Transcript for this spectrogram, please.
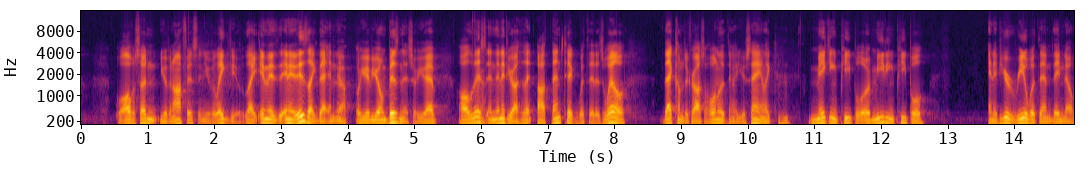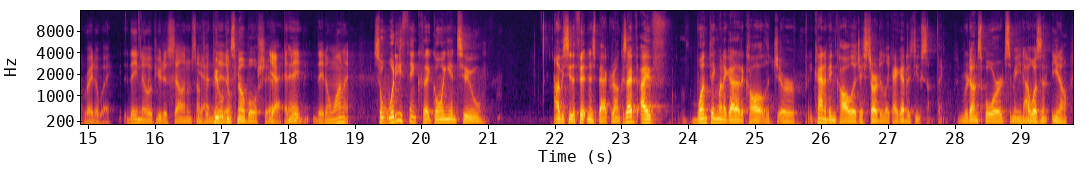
well, all of a sudden you have an office and you have a Lakeview. Like and it, and it is like that. And Yeah. or you have your own business or you have all this. Yeah. And then if you're authentic with it as well, that comes across a whole other thing that you're saying. Like Mm-hmm. making people or meeting people. And if you're real with them, they know right away. They know if you're just selling them something. yeah, people can smell bullshit. yeah, and, they they don't want it. So what do you think like going into obviously the fitness background because I've I've one thing when I got out of college or kind of in college I started like I got to do something. We're done sports. I mean, I wasn't, you know,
